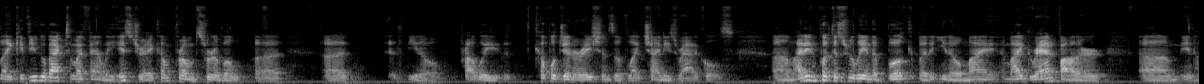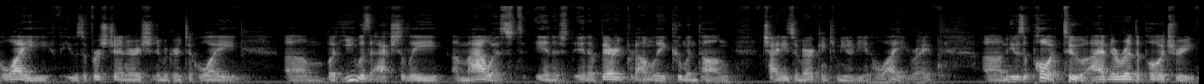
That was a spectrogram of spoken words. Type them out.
like if you go back to my family history I come from sort of a, you know probably a couple generations of like Chinese radicals um, I didn't put this really in the book but you know my my grandfather um, in Hawaii. He was a first generation immigrant to Hawaii, um, but he was actually a Maoist in a, in a very predominantly Kuomintang Chinese American community in Hawaii, right? Um, he was a poet too. I have never read the poetry,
